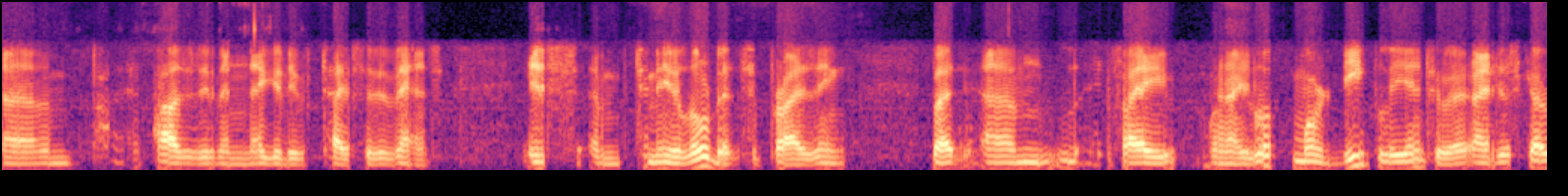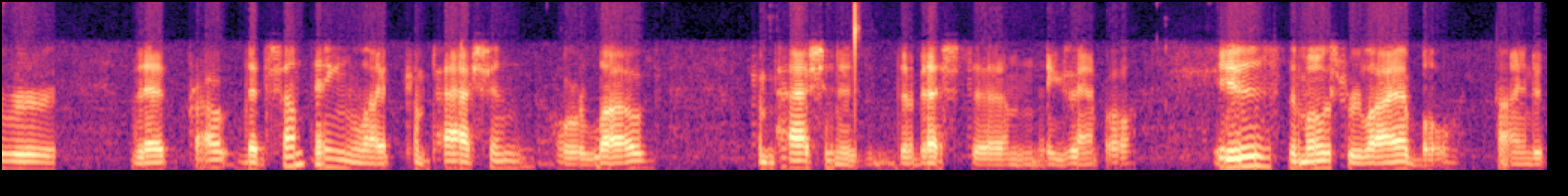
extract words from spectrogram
um, positive and negative types of events. It's um, to me a little bit surprising, but um, if I when I look more deeply into it, I discover that pro- that something like compassion or love, compassion is the best um, example, is the most reliable kind of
